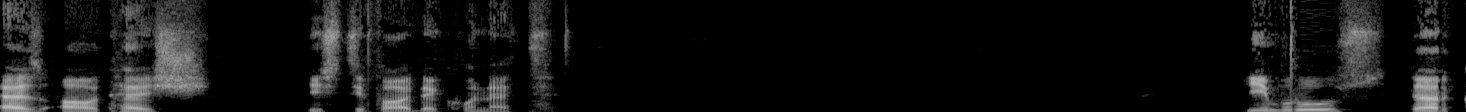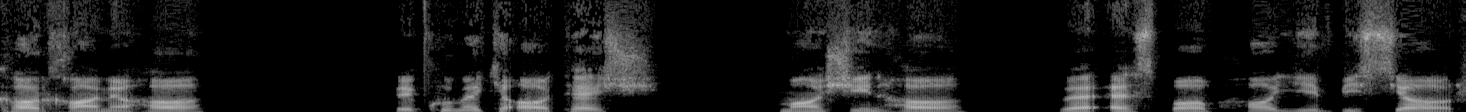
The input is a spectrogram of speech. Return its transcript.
از آتش استفاده کند. امروز در کارخانه ها به کمک آتش ماشین ها و اسباب های بسیار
